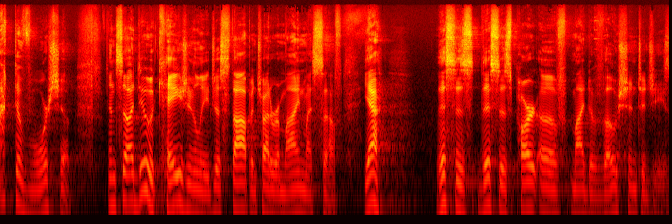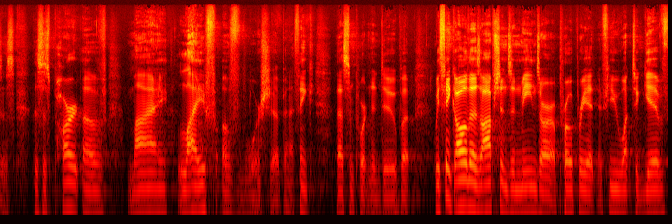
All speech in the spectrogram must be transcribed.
act of worship and so i do occasionally just stop and try to remind myself yeah, this is, this is part of my devotion to Jesus. This is part of my life of worship. And I think that's important to do. But we think all those options and means are appropriate. If you want to give,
